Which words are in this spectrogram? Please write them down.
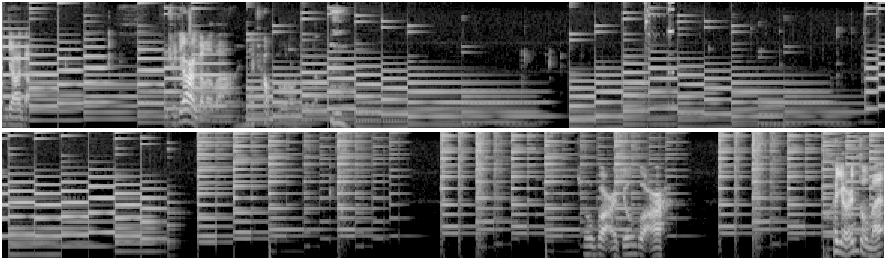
邦家港，这是第二个了吧？应该差不多了，我觉得。酒馆，酒馆，快 有人堵门，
